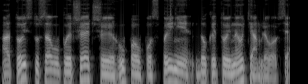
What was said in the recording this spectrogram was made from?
а той стусав у плече чи гупав по спині, доки той не отямлювався.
